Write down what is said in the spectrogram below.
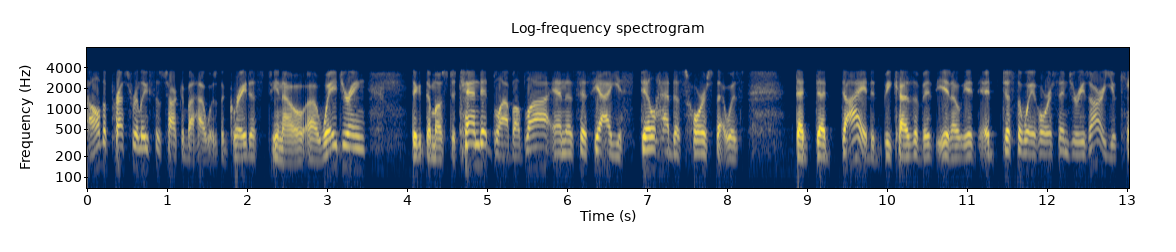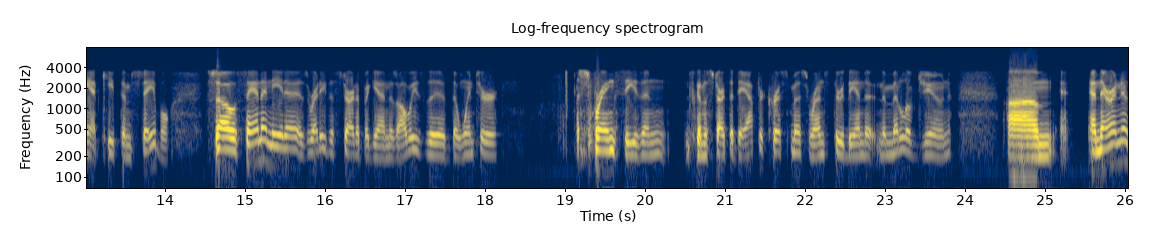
all the press releases talked about how it was the greatest, you know, uh, wagering, the, the most attended, blah blah blah, and it says, yeah, you still had this horse that was that that died because of it. You know, it, it just the way horse injuries are. You can't keep them stable. So Santa Anita is ready to start up again. There's always the the winter, spring season. It's going to start the day after Christmas, runs through the end of, the middle of June. Um, and they're in the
